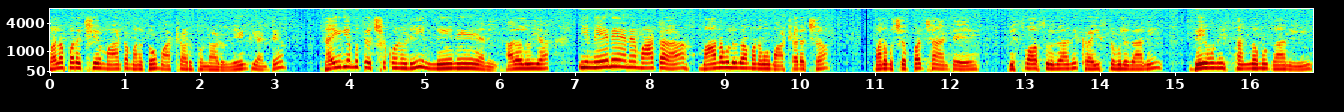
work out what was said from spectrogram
బలపరిచే మాట మనతో మాట్లాడుతున్నాడు. ఏంటి అంటే ధైర్యము తెచ్చుకొనుడి నేనే అని. హలలుయ ఈ నేనే అనే మాట మానవులుగా మనము మాట్లాడచ్చా? మనము చెప్పచ్చా అంటే విశ్వాసులు కానీ క్రైస్తవులు కానీ దేవుని సంఘము కానీ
